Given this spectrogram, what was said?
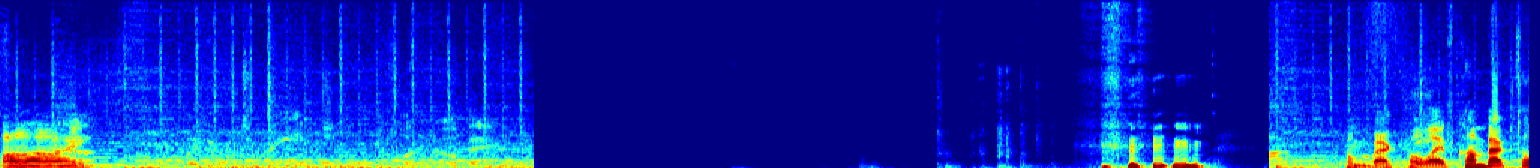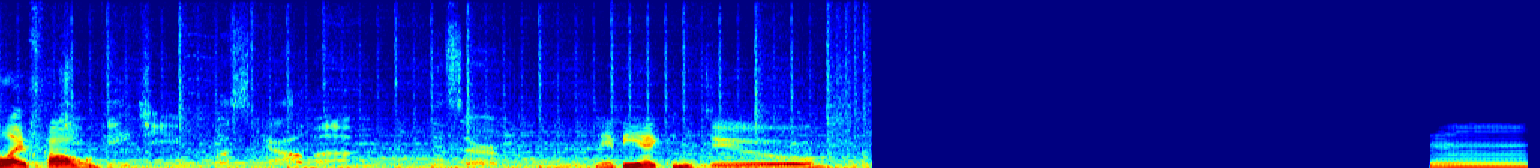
Hi. Come back to life. Come back to life. Oh. Maybe I can do... Hmm.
